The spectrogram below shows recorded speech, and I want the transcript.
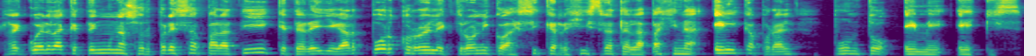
Recuerda que tengo una sorpresa para ti que te haré llegar por correo electrónico, así que regístrate a la página elcaporal.mx.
